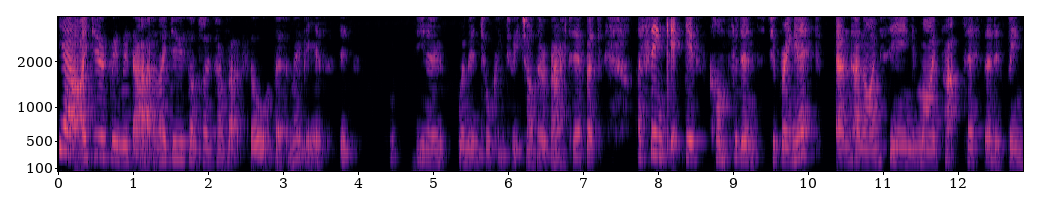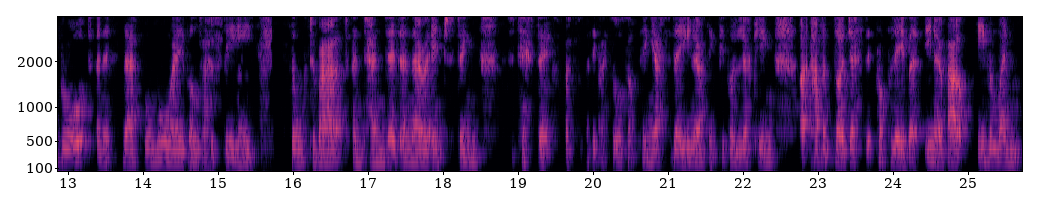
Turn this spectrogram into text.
Yeah, I do agree with that, and I do sometimes have that thought that maybe it's it's you know women talking to each other about it, but I think it gives confidence to bring it, and and I'm seeing in my practice that it's being brought, and it's therefore more able Definitely. to be thought about and tended. And there are interesting statistics. I think I saw something yesterday. You know, I think people are looking, I haven't digested properly, but you know about even when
